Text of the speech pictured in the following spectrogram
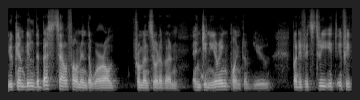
You can build the best cell phone in the world from a sort of an engineering point of view, but if, it's three, if, it,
